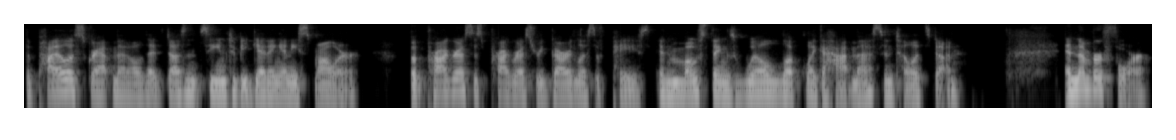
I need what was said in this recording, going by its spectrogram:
the pile of scrap metal that doesn't seem to be getting any smaller. But progress is progress regardless of pace, and most things will look like a hot mess until it's done. And number four,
